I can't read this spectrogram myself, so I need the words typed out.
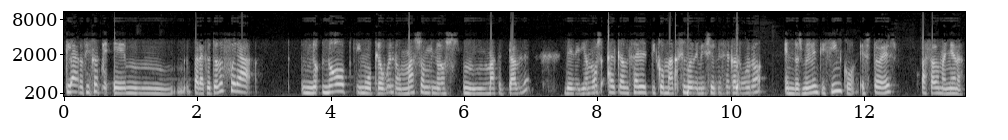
Claro, fíjate, em, para que todo fuera no, no óptimo, pero bueno, más o menos mm, aceptable, deberíamos alcanzar el pico máximo de emisiones de carbono en 2025. Esto es pasado mañana.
